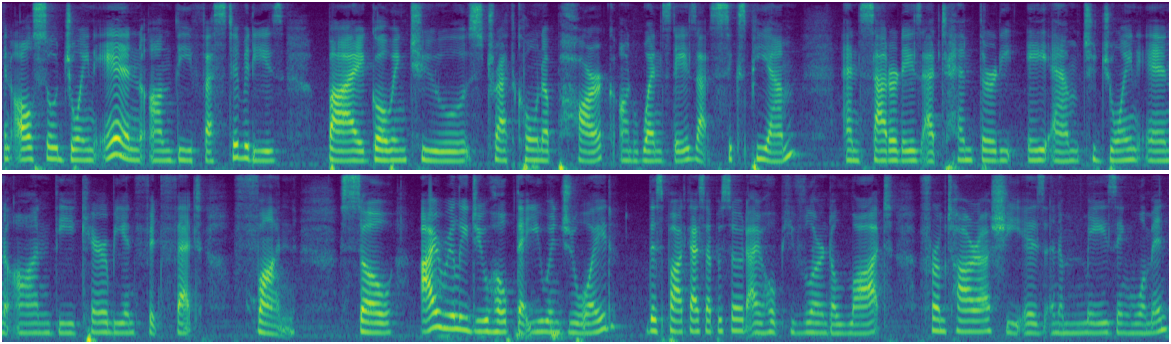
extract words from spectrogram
And also join in on the festivities by going to Strathcona Park on Wednesdays at 6 p.m. and Saturdays at 10:30 a.m. to join in on the Caribbean Fit Fet fun. So, I really do hope that you enjoyed this podcast episode. I hope you've learned a lot from Tara. She is an amazing woman,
